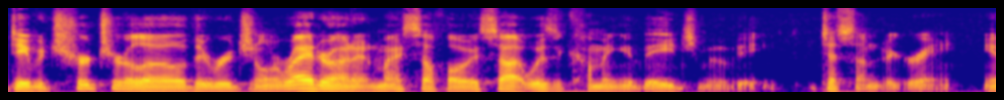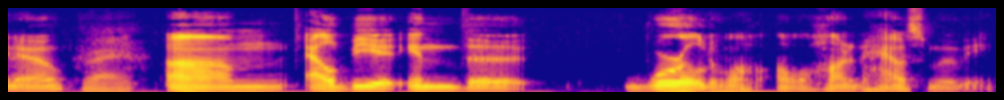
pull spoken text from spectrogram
David Chirchirillo, the original writer on it, and myself always thought it was a coming of age movie to some degree. You know, Right. um, albeit in the world of a, of a haunted house movie.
